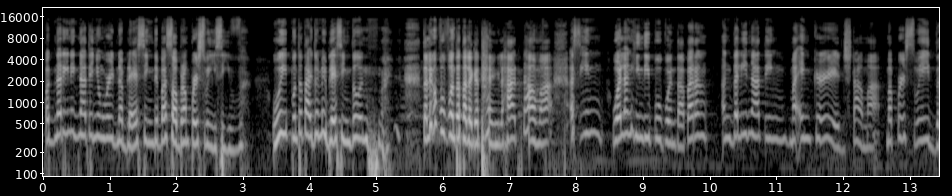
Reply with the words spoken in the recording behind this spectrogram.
Pag narinig natin yung word na blessing, di ba sobrang persuasive? Uy, punta tayo doon, may blessing doon. Talagang pupunta talaga tayong lahat, tama? As in, walang hindi pupunta. Parang ang dali nating ma-encourage, tama? Ma-persuade.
